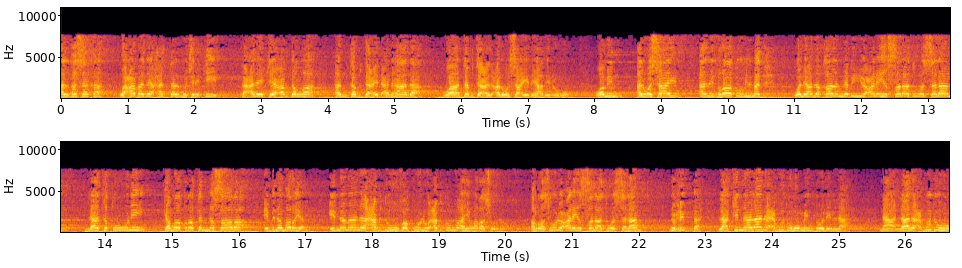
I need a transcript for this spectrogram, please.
الفسقة وعبد حتى المشركين. فعليك يا عبد الله أن تبتعد عن هذا وتبتعد عن وسائل هذه الأمور. ومن الوسائل الإفراط في المدح ولهذا قال النبي عليه الصلاة والسلام لا تطروني كما اطرت النصارى ابن مريم إنما أنا عبده فقولوا عبد الله ورسوله. الرسول عليه الصلاة والسلام نحبه لكننا لا نعبده من دون الله. لا نعبده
